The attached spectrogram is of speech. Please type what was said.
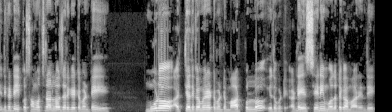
ఎందుకంటే ఈ యొక్క సంవత్సరంలో జరిగేటువంటి మూడో అత్యధికమైనటువంటి మార్పుల్లో ఇదొకటి. అంటే శని మొదటగా మారింది.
